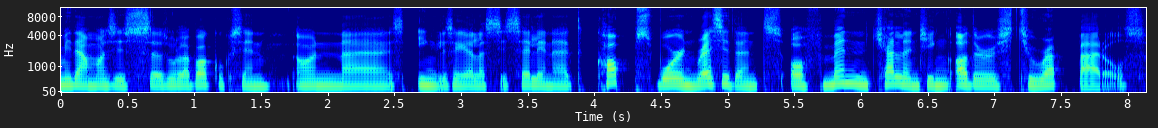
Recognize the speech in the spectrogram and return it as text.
mida ma siis sulle pakuksin, on äh, inglise keeles siis selline, et cops warn residents of men challenging others to rap battles.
